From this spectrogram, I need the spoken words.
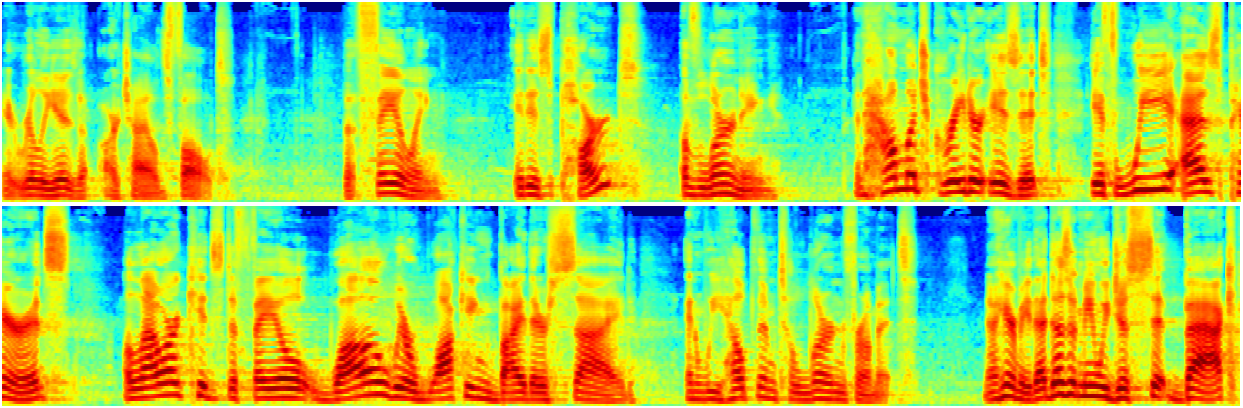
it really is our child's fault. But failing, it is part of learning. And how much greater is it if we as parents allow our kids to fail while we're walking by their side and we help them to learn from it. Now, hear me, that doesn't mean we just sit back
